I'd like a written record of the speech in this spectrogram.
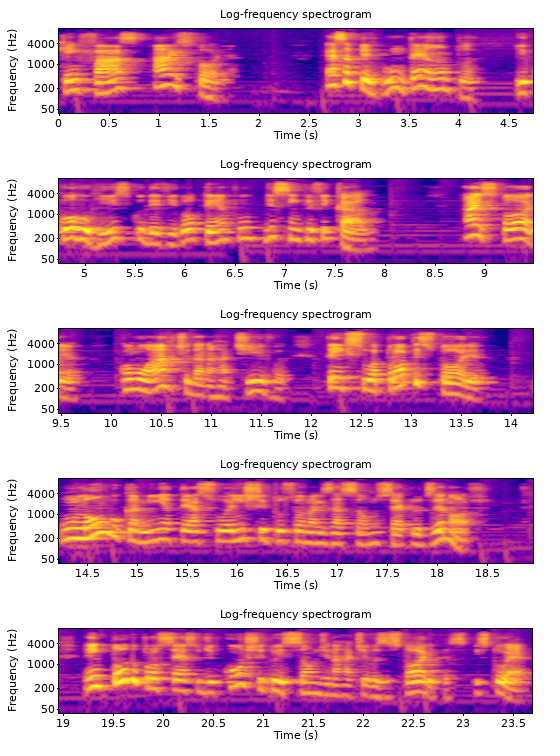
quem faz a história? Essa pergunta é ampla e corro o risco, devido ao tempo, de simplificá-la. A história, como arte da narrativa, tem sua própria história, um longo caminho até a sua institucionalização no século XIX. Em todo o processo de constituição de narrativas históricas, isto é,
